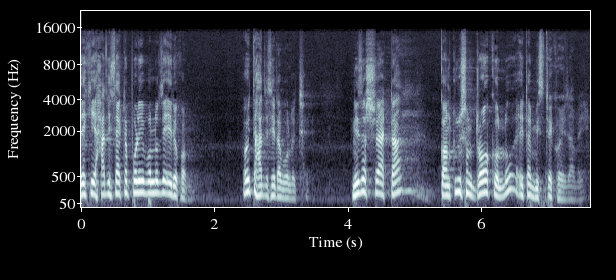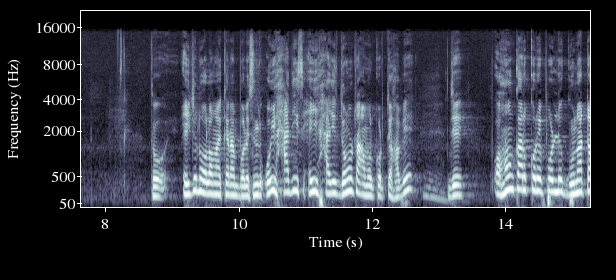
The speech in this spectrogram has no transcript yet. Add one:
দেখে হাদিসে একটা পড়ে বলল যে এরকম, ওই তো হাদিস এটা বলেছে। নিজস্ব একটা কনক্লুশন ড্র করল, এটা মিস্টেক হয়ে যাবে। তো এই জন্য ওলামাই কেরাম বলেছেন ওই হাদিস, এই হাদিস দোনোটা আমল করতে হবে যে অহংকার করে পড়লে গুণাটা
